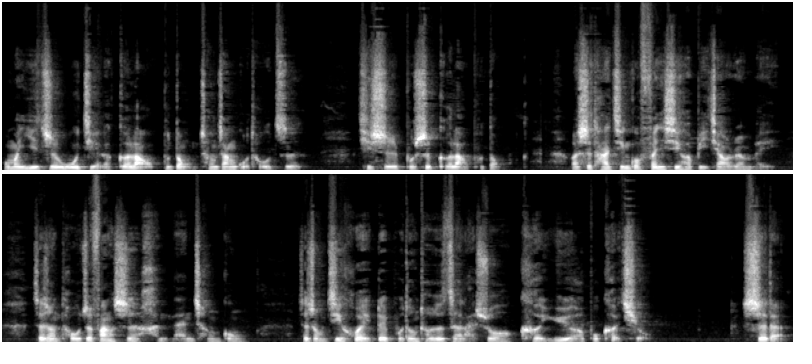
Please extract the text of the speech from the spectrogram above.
我们一直误解了葛老不懂成长股投资，其实不是葛老不懂，而是他经过分析和比较，认为这种投资方式很难成功。这种机会对普通投资者来说可遇而不可求。是的，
